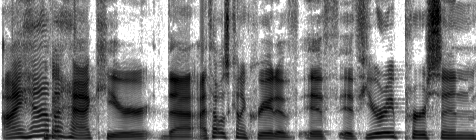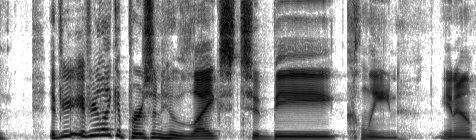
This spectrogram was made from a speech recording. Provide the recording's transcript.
I have a hack here that I thought was kind of creative. If if you're a person, if you're if you're like a person who likes to be clean, you know,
